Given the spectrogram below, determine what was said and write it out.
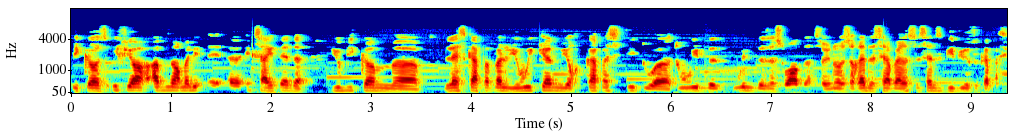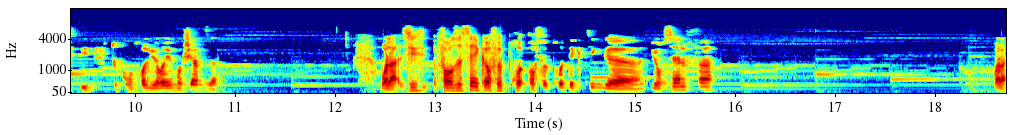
Because if you are abnormally uh, excited, you become uh, less capable. You weaken your capacity to uh, to wield the, wield the sword. So you know the red Cerberus cells give you the capacity to control your emotions. Voilà. This, for the sake of a pro, of a protecting uh, yourself. Voilà.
